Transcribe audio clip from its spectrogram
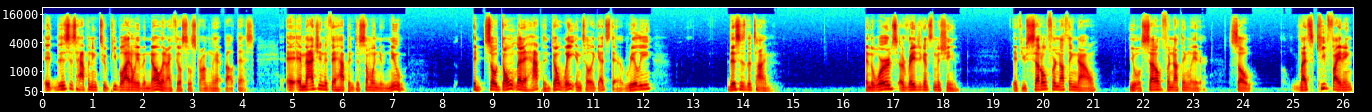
it, this is happening to people I don't even know, and I feel so strongly about this. I, imagine if it happened to someone you knew. It, so don't let it happen. Don't wait until it gets there. Really, this is the time. In the words of Rage Against the Machine, if you settle for nothing now, you will settle for nothing later. So let's keep fighting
